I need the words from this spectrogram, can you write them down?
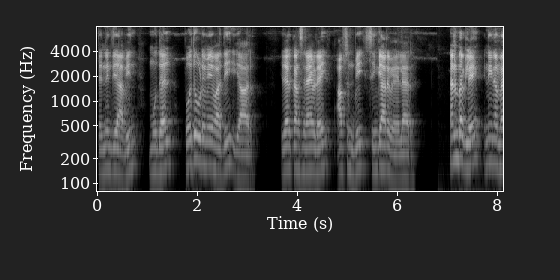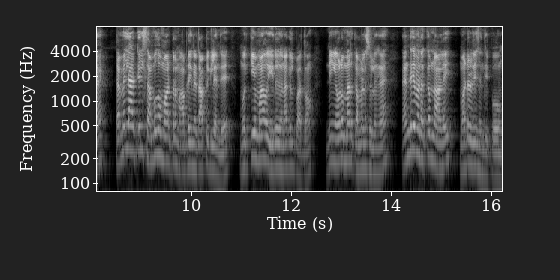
தென்னிந்தியாவின் முதல் பொது உடைமைவாதி யார்? இதற்கான சரியான விடை ஆப்ஷன் பி சிங்காரவேலர். நண்பர்களே இன்றைக்கி நம்ம தமிழ்நாட்டில் சமூக மாற்றம் அப்படிங்கிற டாப்பிக்லேருந்து முக்கியமாக ஒரு இருபது நாட்கள் பார்த்தோம். நீங்கள் எவ்வளோ மாதிரி கமெண்ட்டில் சொல்லுங்கள் நன்றி வணக்கம். நாளை மற்றொரு சந்திப்போம்.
